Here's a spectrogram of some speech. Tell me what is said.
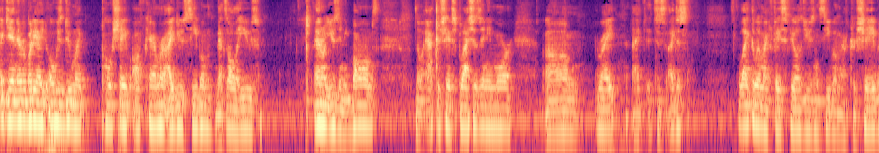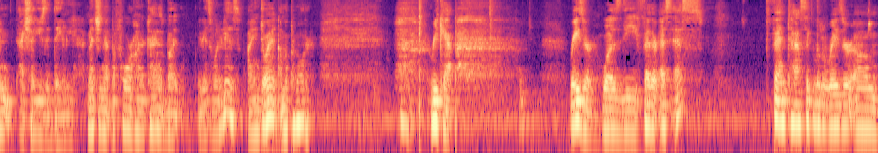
Again, everybody, I always do my post-shave off camera. I do sebum. That's all I use. I don't use any balms, no aftershave splashes anymore. Um, right? I just, I just like the way my face feels using sebum after shave, and actually I use it daily. I mentioned that before a hundred times, but it is what it is. I enjoy it. I'm a promoter. Recap. Razor was the Feather SS. Fantastic little razor. Um,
